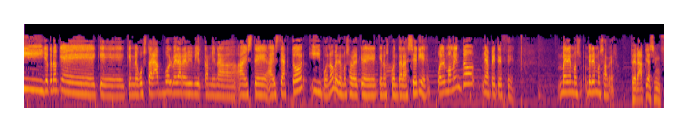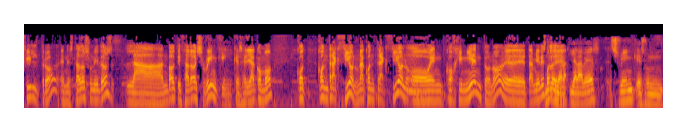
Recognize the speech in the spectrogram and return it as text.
Y yo creo que, que, que me gustará volver a revivir también a, a este, a este actor y bueno, veremos a ver qué, qué nos cuenta la serie. Por el momento me apetece. Veremos, veremos a ver. Terapia sin filtro en Estados Unidos la han bautizado shrinking, que sería como co- contracción, una contracción Mm. o encogimiento, ¿no? Eh, también esto Bueno, de... y a, la, y a la vez, Shrink es un,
